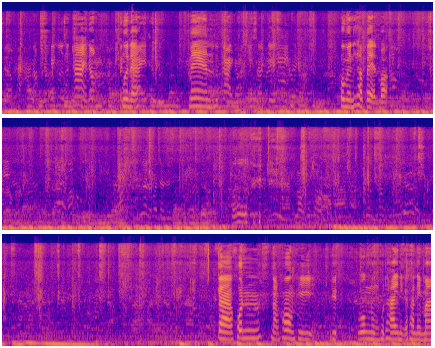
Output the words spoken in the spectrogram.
เสื้อผ้าเนาะจะเป็นมือสุดท้ายเนาะมือใดเป็นขายถือแม่นสุดท้ายกับวันที่เซาเจ็ดโมเมนที่แปดบ่กะคนหนักห้องที่หยุดวงหนุ่มผู้ไทยนี่ก็ทันได้มา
